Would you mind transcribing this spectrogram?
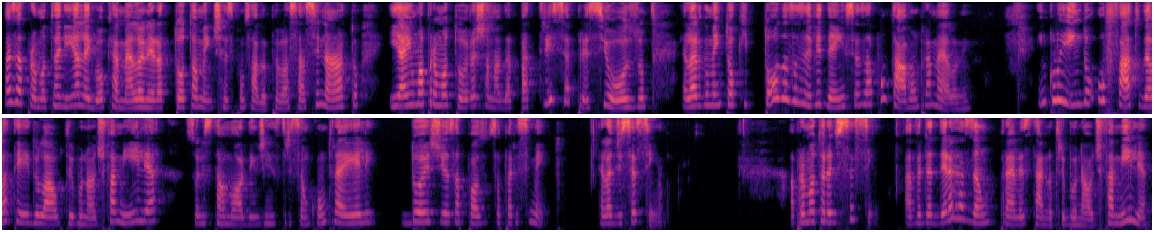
Mas a promotoria alegou que a Melanie era totalmente responsável pelo assassinato, e aí uma promotora chamada Patrícia Precioso, ela argumentou que todas as evidências apontavam para Melanie, incluindo o fato dela ter ido lá ao tribunal de família solicitar uma ordem de restrição contra ele dois dias após o desaparecimento. Ela disse assim: ó, a promotora disse assim: a verdadeira razão para ela estar no tribunal de família,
